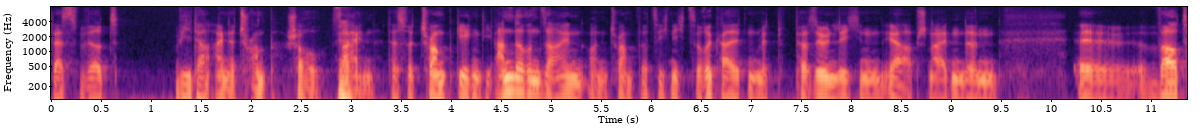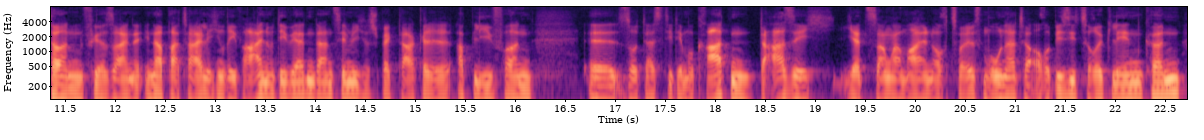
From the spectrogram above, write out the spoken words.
das wird wieder eine Trump-Show sein. Ja. Das wird Trump gegen die anderen sein und Trump wird sich nicht zurückhalten mit persönlichen, eher abschneidenden äh, Wörtern für seine innerparteilichen Rivalen. Und die werden da ein ziemliches Spektakel abliefern. Äh, sodass die Demokraten da sich jetzt, sagen wir mal, noch zwölf Monate auch ein bisschen zurücklehnen können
